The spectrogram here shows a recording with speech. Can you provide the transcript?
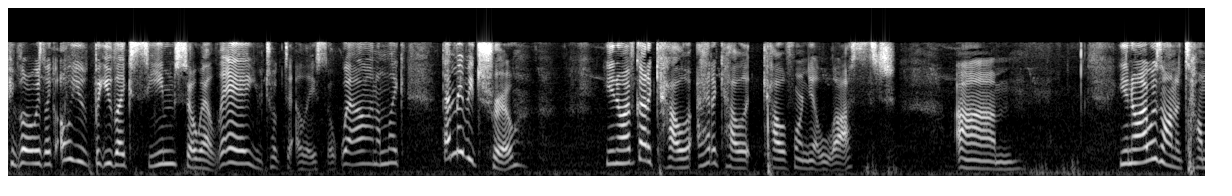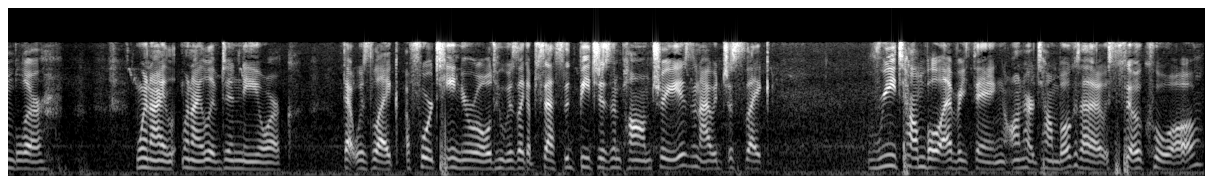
People are always like, "Oh, you, but you like seem so LA. You took to LA so well," and I'm like, that may be true. You know, I've got a Cal. I had a Cal- California lust. Um, you know, I was on a Tumblr when I when I lived in New York. That was like a 14 year old who was like obsessed with beaches and palm trees, and I would just like retumble everything on her tumble because I thought it was so cool.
